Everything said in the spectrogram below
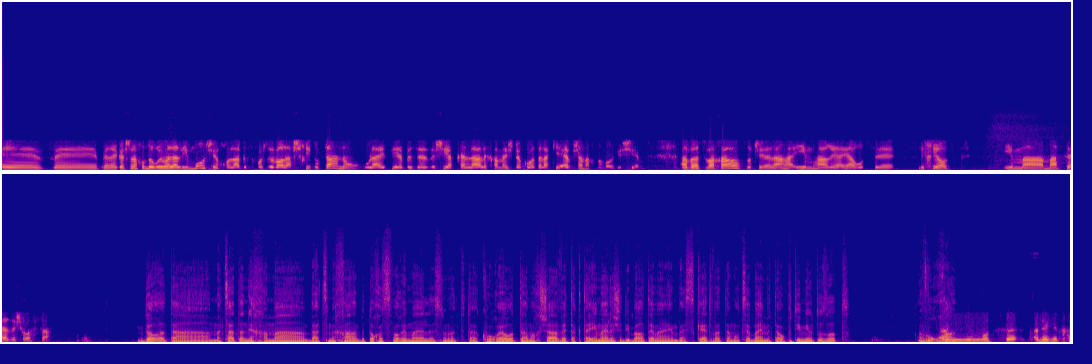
אה, וברגע שאנחנו מדברים על אלימות שיכולה בסופו של דבר להשחית אותנו, אולי תהיה בזה איזושהי הקלה לחמש דקות על הכאב שאנחנו מרגישים. אבל לטווח הארוך זאת שאלה האם הארי היה רוצה לחיות עם המעשה הזה שהוא עשה. דור, אתה מצאת נחמה בעצמך בתוך הספרים האלה? זאת אומרת, אתה קורא אותם עכשיו, את הקטעים האלה שדיברתם עליהם בהסכת, ואתה מוצא בהם את האופטימיות הזאת? עבורך? אני מוצא, אני אגיד לך,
